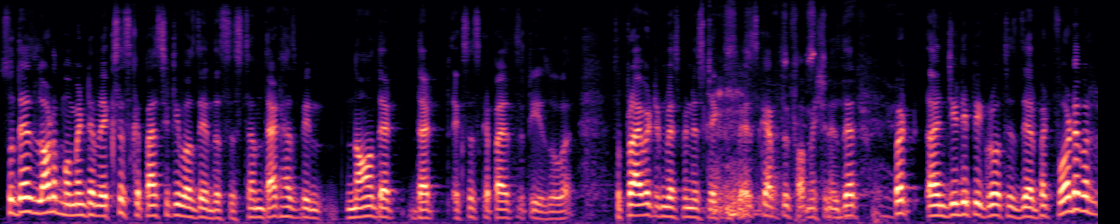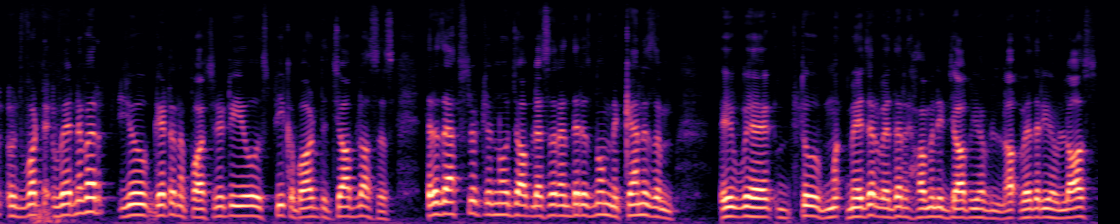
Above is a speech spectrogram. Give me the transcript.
So there's a lot of momentum. Excess capacity was there in the system. That has been now that that excess capacity is over. So private investment is taking place. Capital formation is there, but and GDP growth is there. But whatever, what whenever you get an opportunity, you speak about the job losses. There is absolutely no job losses, and there is no mechanism uh, to measure whether how many jobs you have whether you have lost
